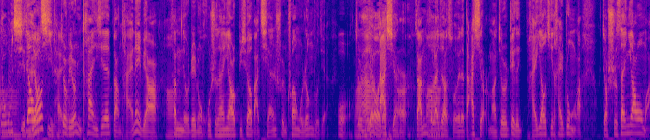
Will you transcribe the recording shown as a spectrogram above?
妖气妖妖气太重，就是比如你看一些港台那边，哦他们有这种胡十三幺，必须要把钱顺窗户扔出去，哦，就是打醒儿。咱们后来就叫所谓的打醒儿嘛，就是这个牌妖气太重了。叫十三妖嘛，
